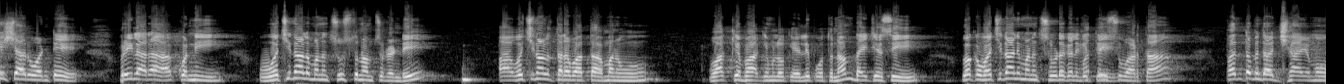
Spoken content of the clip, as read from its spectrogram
చేశారు అంటే ప్రియులారా కొన్ని వచనాలు మనం చూస్తున్నాం చూడండి. ఆ వచనాల తర్వాత మనము వాక్య భాగ్యంలోకి వెళ్ళిపోతున్నాం. దయచేసి ఒక వచనాన్ని మనం చూడగలిగితే వార్త పంతొమ్మిదో అధ్యాయము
